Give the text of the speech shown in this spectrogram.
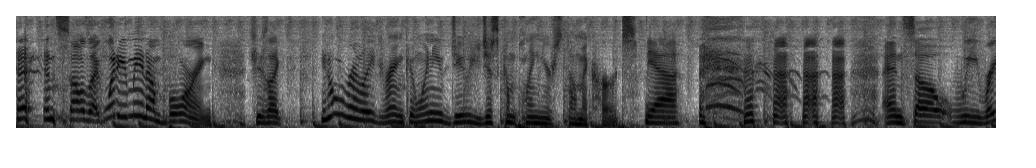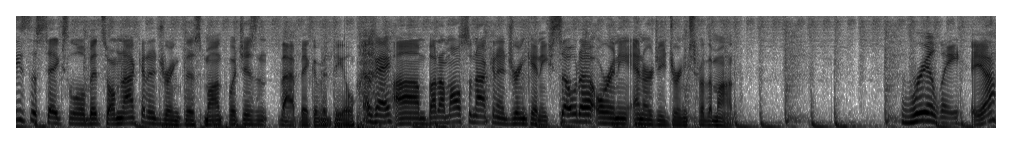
and so I was like, what do you mean I'm boring? She's like, you don't really drink, and when you do, you just complain your stomach hurts. Yeah. and so we raised the stakes a little bit, so I'm not going to drink this month, which isn't that big of a deal. Okay. Um, but I'm also not going to drink any soda or any energy drinks for the month. Really? Yeah.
